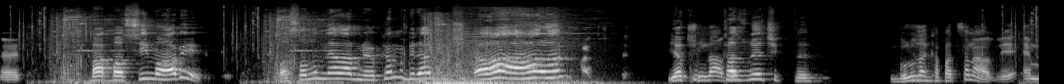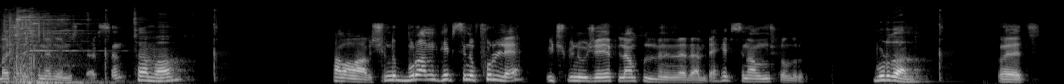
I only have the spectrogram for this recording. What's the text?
Evet. Ba basayım abi. Basalım ne var ne yok ama biraz aha aha lan. Ya Şimdi abi- Kazuya çıktı. Bunu da kapatsana abi. En baştakine dön istersen. Tamam. Tamam abi. Şimdi buranın hepsini fullle. 3000 UC'ye falan fullenir herhalde. Hepsini almış olurum. Buradan Evet.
